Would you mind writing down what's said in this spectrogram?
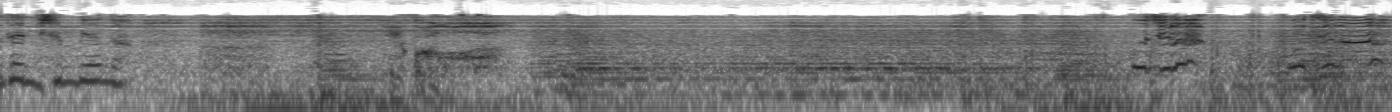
会在你身边的。别管我。胡须兰，胡须兰。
